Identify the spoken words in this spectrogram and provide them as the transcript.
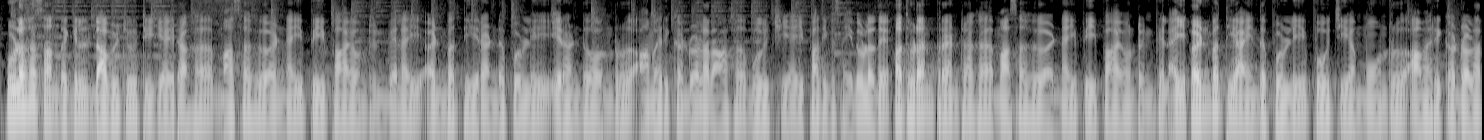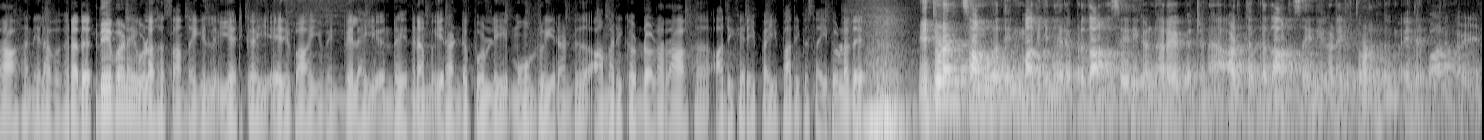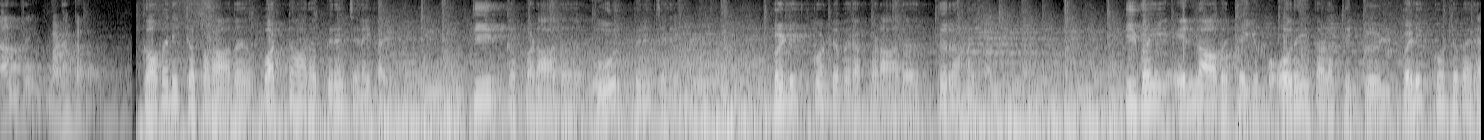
உலக சந்தையில் டபிள்யூடிஐ ரக மசகு எண்ணெய் பீப்பாய் ஒன்றின் விலை எண்பத்தி இரண்டு புள்ளி இரண்டு ஒன்று அமெரிக்க டாலராக வீழ்ச்சியை பதிவு செய்துள்ளது. அத்துடன் பிரெண்ட் ரக மசகு எண்ணெய் பீப்பாய் ஒன்றின் விலை எண்பத்தி ஐந்து புள்ளி பூஜ்ஜியம் மூன்று அமெரிக்க டாலராக நிலவுகிறது. இதேவேளை உலக சந்தையில் இயற்கை எரிவாயுவின் விலை இன்றைய தினம் இரண்டு புள்ளி மூன்று இரண்டு அமெரிக்க டாலராக அதிகரிப்பை பதிவு செய்துள்ளது. இத்துடன் சமூகத்தின் மதிய நேர பிரதான செய்திகள் நிறைவு பெற்றன. அடுத்த பிரதான செய்திகளை தொடர்ந்தும் எதிர்பாருங்கள். நன்றி. நன்றி வணக்கம். கவனிக்கப்படாத வட்டார பிரச்சனைகள் தீர்க்கப்படாத ஊர் பிரச்சனைகள் வெளிக்கொண்டு வரப்படாத திறமைகள் இவை எல்லாவற்றையும் ஒரே தளத்தின் கீழ் வெளிக்கொண்டு வர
